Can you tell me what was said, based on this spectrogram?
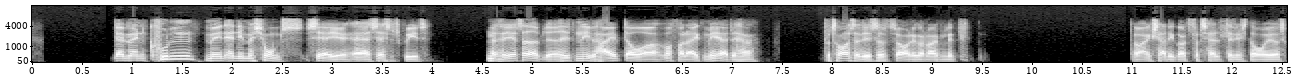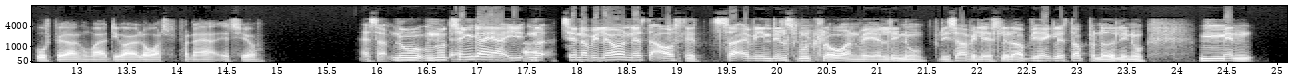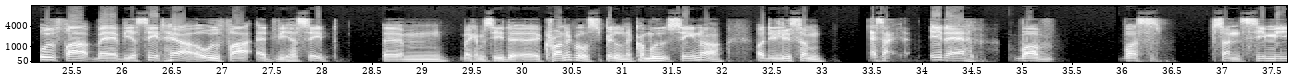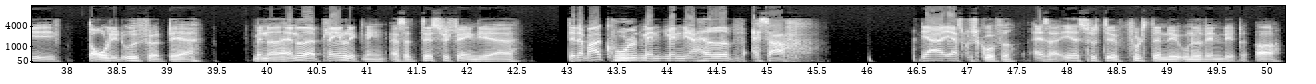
hvad man kunne med en animationsserie af Assassin's Creed. Mm. Altså, jeg sad og blev helt, helt hyped over, hvorfor der er ikke mere af det her. På trods af det, så, så var det godt nok lidt... Det var ikke særlig godt fortalt, den historie, og skuespilleren, hun var, de var jo lort på nær Ezio. Altså, nu, nu tænker jeg, i, når, til når vi laver næste afsnit, så er vi en lille smule klogere end vi er lige nu. Fordi så har vi læst lidt op. Vi har ikke læst op på noget lige nu. Men ud fra, hvad vi har set her, og ud fra, at vi har set, øhm, hvad kan man sige, det, øh, Chronicles-spillene komme ud senere, og de ligesom, altså, et af, hvor, hvor sådan semi-dårligt udført det er, men noget andet er planlægning. Altså, det synes jeg egentlig er, det er da meget cool, men, men jeg havde, altså, jeg, jeg er sgu skuffet. Altså, jeg synes, det er fuldstændig unødvendigt, og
